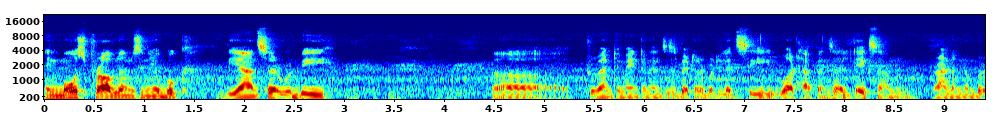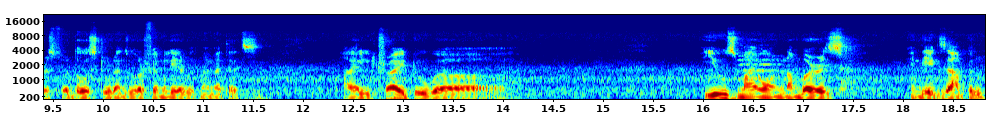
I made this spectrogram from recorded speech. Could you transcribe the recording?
in most problems in your book, the answer would be uh, preventive maintenance is better. But let's see what happens. I'll take some random numbers for those students who are familiar with my methods. I'll try to uh, use my own numbers in the example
